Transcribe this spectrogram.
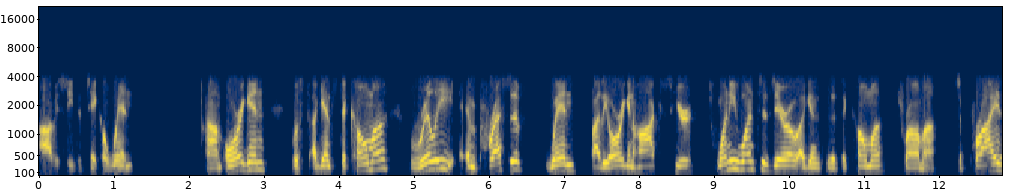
obviously to take a win. Um, Oregon was against Tacoma. Really impressive win by the Oregon Hawks here, 21 to zero against the Tacoma Trauma. Surprise,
